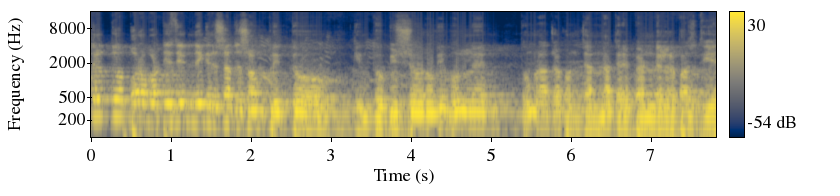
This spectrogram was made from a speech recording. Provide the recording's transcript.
মৃত্যু, পরবর্তী জিন্দেগীর সাথে সম্পৃক্ত। কিন্তু বিশ্ব নবী বললেন, তোমরা যখন জান্নাতের প্যান্ডেলের পাশ দিয়ে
